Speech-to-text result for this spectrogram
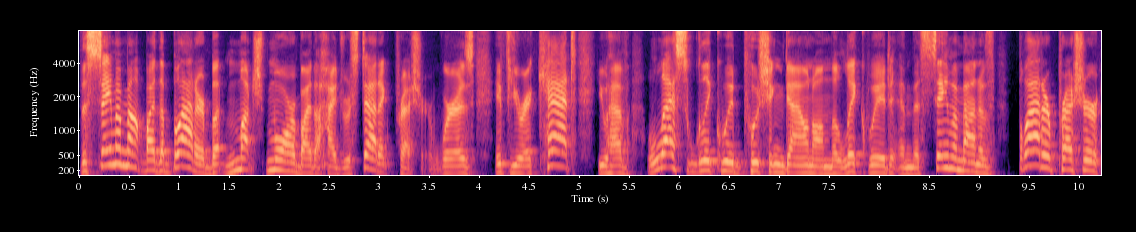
the same amount by the bladder, but much more by the hydrostatic pressure. Whereas if you're a cat, you have less liquid pushing down on the liquid and the same amount of bladder pressure,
